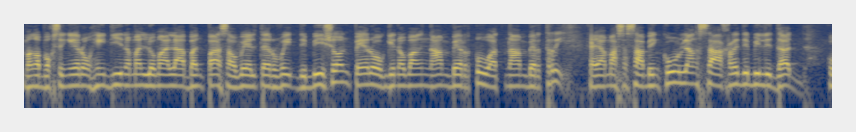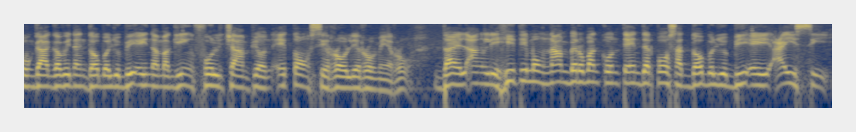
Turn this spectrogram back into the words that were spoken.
Mga boksingerong hindi naman lumalaban pa sa welterweight division pero ginawang number 2 at number 3. Kaya masasabing kulang sa kredibilidad kung gagawin ng WBA na maging full champion itong si Rolly Romero. Dahil ang lihitimong number 1 contender po sa WBA ay si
